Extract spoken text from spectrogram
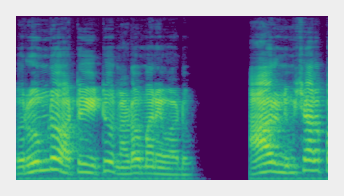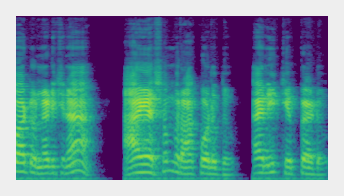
రూమ్లో అటు ఇటు నడవమనేవాడు. ఆరు నిమిషాల పాటు నడిచినా ఆయాసం రాకూడదు అని చెప్పాడు.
